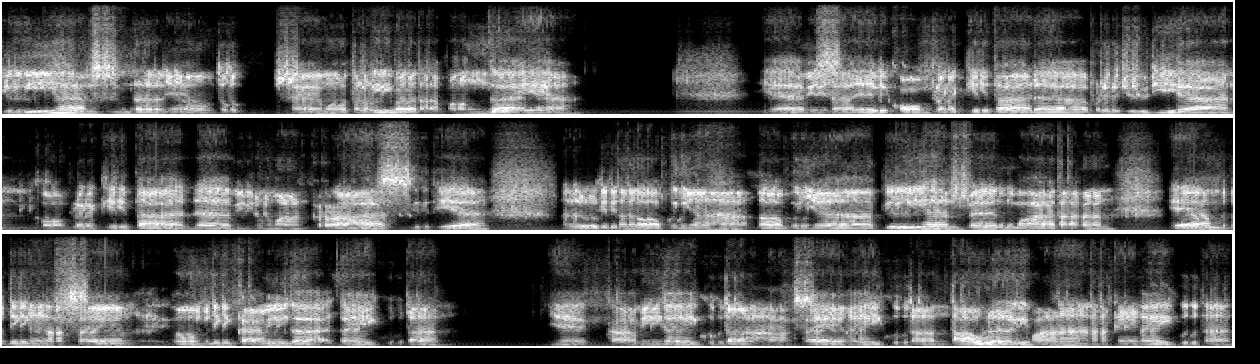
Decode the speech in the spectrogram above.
pilihan sebenarnya untuk saya mau terlibat apa enggak ya ya misalnya di komplek kita ada perjudian di komplek kita ada minuman keras gitu ya lalu kita nggak punya hak nggak punya pilihan sebenarnya untuk mengatakan ya yang penting saya yang penting kami nggak nggak ikutan ya kami nggak ikutan anak saya nggak ikutan tahu dari mana anaknya nggak ikutan.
